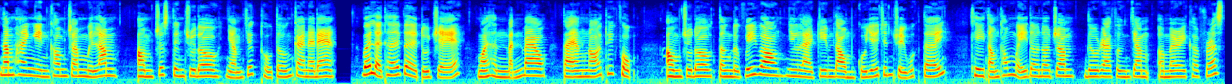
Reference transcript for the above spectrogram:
Năm 2015, ông Justin Trudeau nhậm chức Thủ tướng Canada. Với lợi thế về tuổi trẻ, ngoại hình bảnh bao, tài ăn nói thuyết phục, ông Trudeau từng được ví von như là kim đồng của giới chính trị quốc tế. Khi Tổng thống Mỹ Donald Trump đưa ra phương châm America First,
